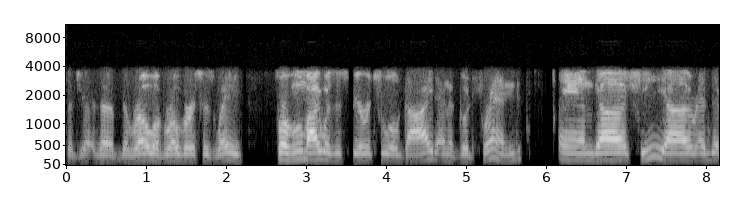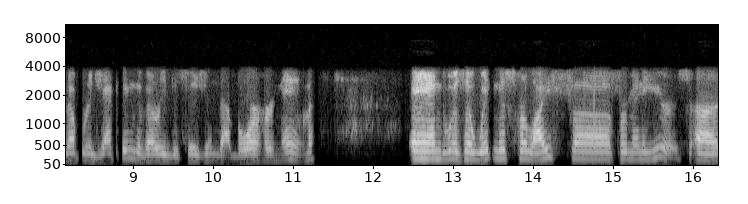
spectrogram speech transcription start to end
the the, the Roe of Roe versus Wade, for whom I was a spiritual guide and a good friend. And uh, she uh, ended up rejecting the very decision that bore her name and was a witness for life uh, for many years. Uh,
